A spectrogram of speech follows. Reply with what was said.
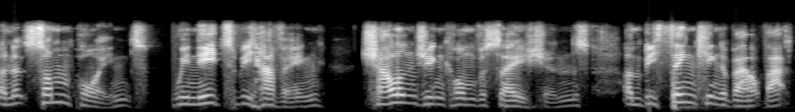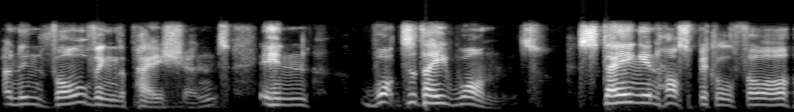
And at some point, we need to be having challenging conversations and be thinking about that and involving the patient in what do they want staying in hospital for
